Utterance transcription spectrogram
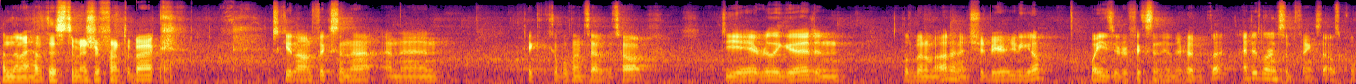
And then I have this to measure front to back. Just getting on fixing that and then take a couple vents out of the top, DA it really good and a little bit of mud and it should be ready to go. Way easier to fix than the other hood, but I did learn some things, that was cool.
